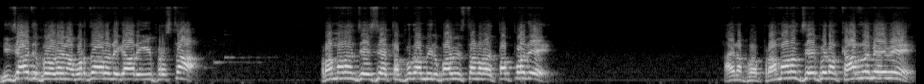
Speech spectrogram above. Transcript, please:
నిజాయితీ పరుడైన వరదారెడ్డి గారు ఈ ప్రశ్న ప్రమాణం చేసే తప్పుగా మీరు భావిస్తున్నారు. తప్పదే. ఆయన ప్ర- ప్రమాణం చేయడం కారణమేమే?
